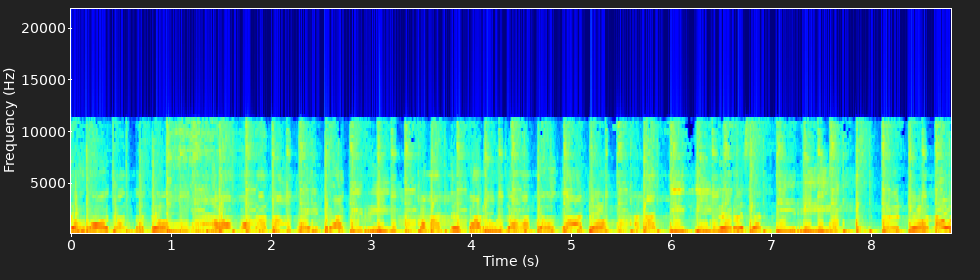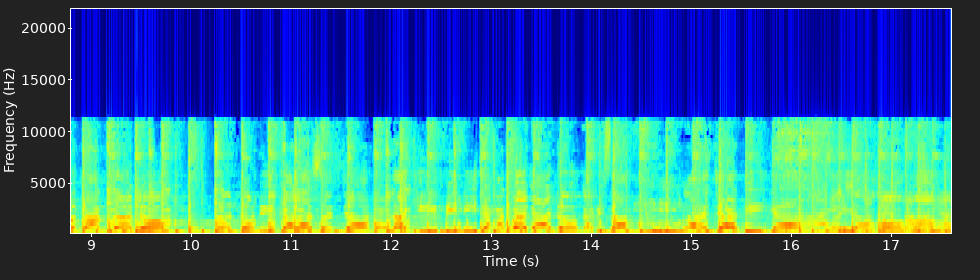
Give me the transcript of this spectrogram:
Teduh lautan teduh. Awakan anak ke Indragiri Pengantin baru jangan begaduh. Nanti tidur sendiri. Teduh lautan teduh. Teduh di kala senja. Laki bini jangan begaduh. Gak bisa hmm lah jadinya. Ayah oma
